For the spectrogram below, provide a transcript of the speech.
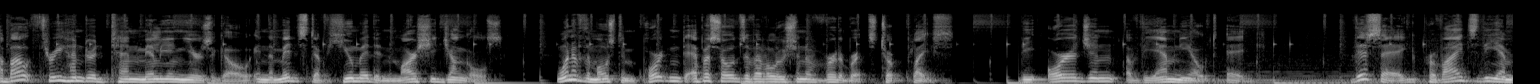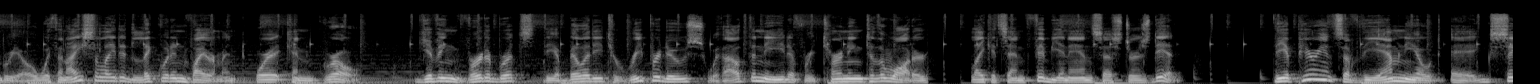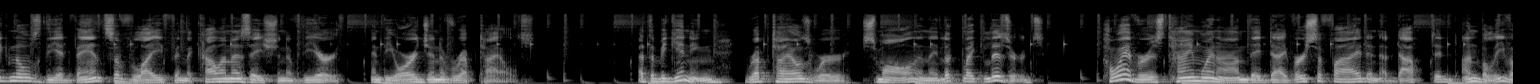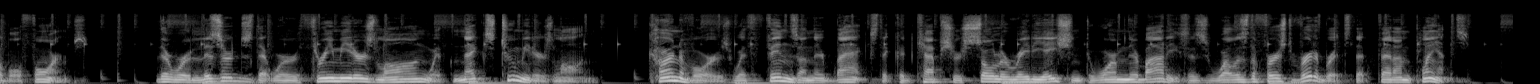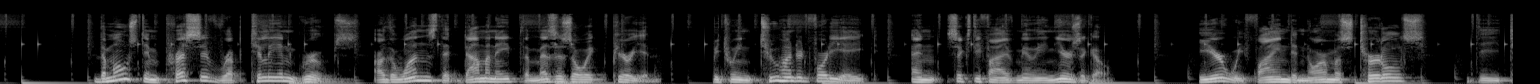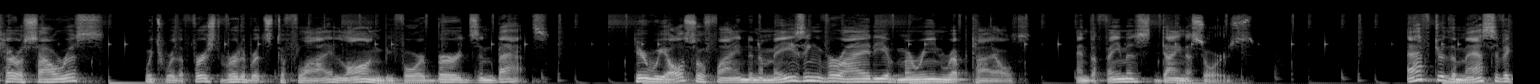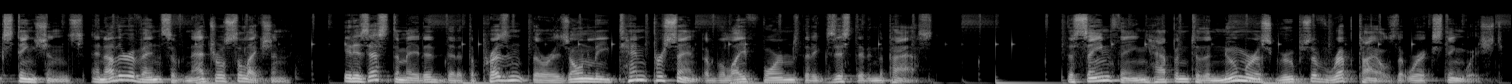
About 310 million years ago, in the midst of humid and marshy jungles, one of the most important episodes of evolution of vertebrates took place the origin of the amniote egg. This egg provides the embryo with an isolated liquid environment where it can grow, giving vertebrates the ability to reproduce without the need of returning to the water like its amphibian ancestors did. The appearance of the amniote egg signals the advance of life in the colonization of the earth and the origin of reptiles. At the beginning, reptiles were small and they looked like lizards. However, as time went on, they diversified and adopted unbelievable forms. There were lizards that were three meters long with necks two meters long carnivores with fins on their backs that could capture solar radiation to warm their bodies, as well as the first vertebrates that fed on plants. The most impressive reptilian groups are the ones that dominate the Mesozoic period, between 248 and 65 million years ago. Here we find enormous turtles, the Pterosaurus, which were the first vertebrates to fly long before birds and bats. Here we also find an amazing variety of marine reptiles and the famous dinosaurs. After the massive extinctions and other events of natural selection, it is estimated that at the present there is only 10% of the life forms that existed in the past. The same thing happened to the numerous groups of reptiles that were extinguished.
